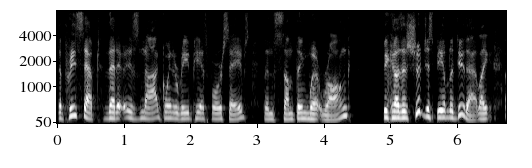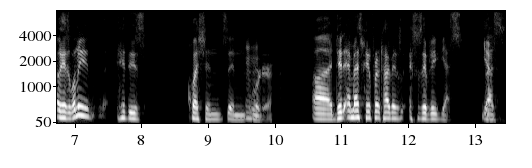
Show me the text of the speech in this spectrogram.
the precept that it is not going to read PS4 saves, then something went wrong because it should just be able to do that. Like, okay, so let me hit these questions in mm-hmm. order. Uh, did MS pay for a time exclusivity? Yes. Yes.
